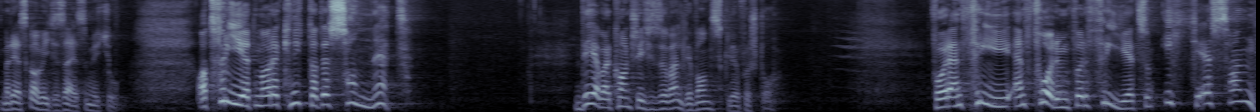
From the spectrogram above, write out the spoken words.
Men det skal vi ikke si så mye om. At friheten må være knytta til sannhet, det er vel kanskje ikke så veldig vanskelig å forstå. For en, fri, en form for frihet som ikke er sann,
